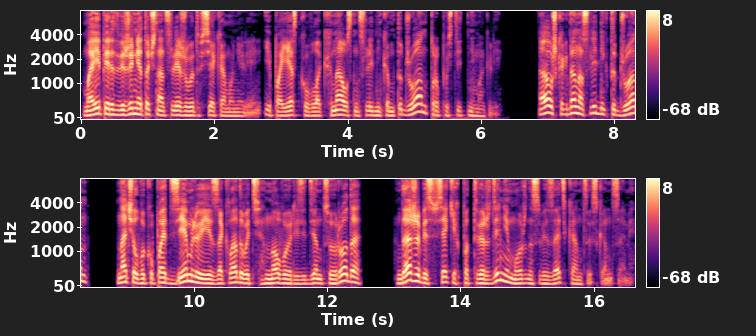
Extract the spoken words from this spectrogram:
Мои передвижения точно отслеживают все, кому не лень, и поездку в Лакхнау с наследником Таджуан пропустить не могли. А уж когда наследник Таджуан начал выкупать землю и закладывать новую резиденцию рода, даже без всяких подтверждений можно связать концы с концами.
